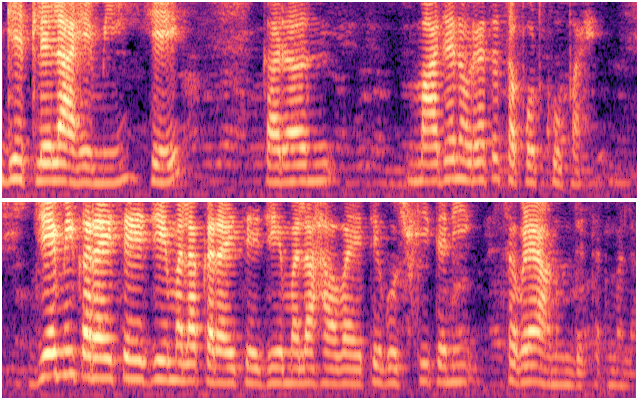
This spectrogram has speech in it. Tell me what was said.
घेतलेलं आहे मी हे. कारण माझ्या नवऱ्याचा सपोर्ट खूप आहे. जे मी करायचे जे मला करायचे जे मला हवं आहे ते गोष्टी त्यांनी सगळ्या आणून देतात मला.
